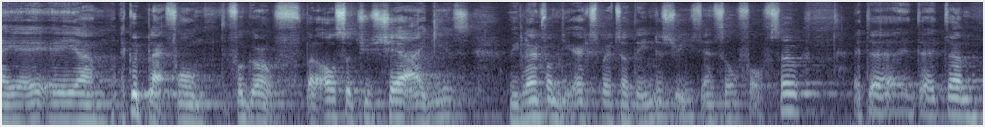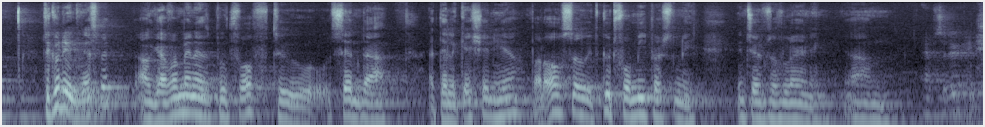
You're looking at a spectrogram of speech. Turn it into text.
a, a, a, um, a, good platform for growth, but also to share ideas. We learn from the experts of the industries and so forth. So it, uh, it, it, um, it's a good investment our government has put forth to send a, a, delegation here, but also it's good for me personally in terms of learning. Um, Absolutely.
